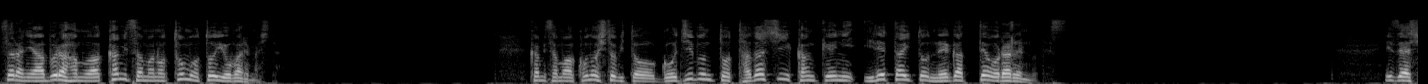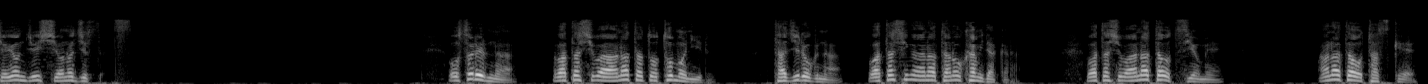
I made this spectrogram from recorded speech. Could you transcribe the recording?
さらにアブラハムは神様の友と呼ばれました。神様はこの人々をご自分と正しい関係に入れたいと願っておられるのです。イザヤ書41章の10節恐れるな、私はあなたと共にいる。たじろぐな、私があなたの神だから。私はあなたを強め、あなたを助け、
